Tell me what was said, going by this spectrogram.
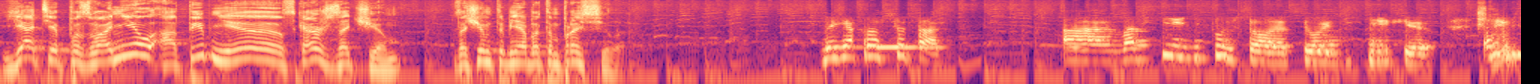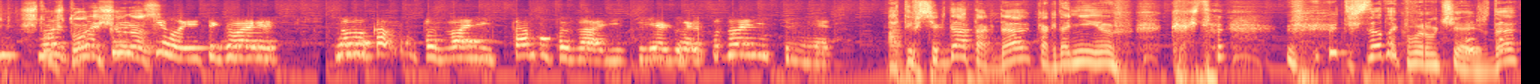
Я тебе позвонил, а ты мне скажешь, зачем. Зачем ты меня об этом просила? Да я просто так. А, вообще я не слышала сегодняшний эфир. что, Ну, что? Еще раз? включила, И ты говоришь, ну кому позвонить, кому позвонить? Я говорю, позвоните мне. А ты всегда так, да? Когда не... Когда... Ты всегда так выручаешь, да?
